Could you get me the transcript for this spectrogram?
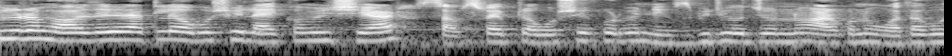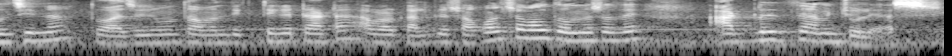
ভিডিওটা ভালো লেগে রাখলে অবশ্যই লাইক কমেন্ট শেয়ার সাবস্ক্রাইবটা অবশ্যই করবে নেক্সট ভিডিওর জন্য আর কোনো কথা বলছি না। তো আজকের মতো আমার দিক থেকে টাটা। আবার কালকে সকাল সকাল তোমাদের সাথে আড্ডা দিতে আমি চলে আসছি।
